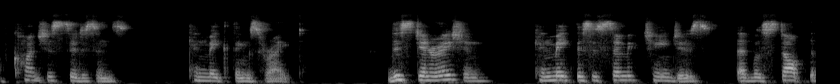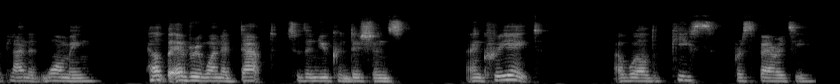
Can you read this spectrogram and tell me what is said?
of conscious citizens can make things right. This generation can make the systemic changes that will stop the planet warming, help everyone adapt to the new conditions, and create a world of peace, prosperity,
